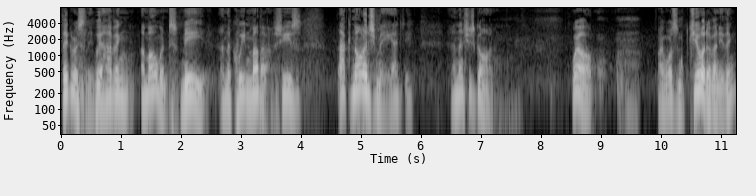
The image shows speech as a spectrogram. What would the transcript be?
vigorously. We're having a moment, me and the Queen Mother. She's acknowledged me, and then she's gone. Well, I wasn't cured of anything.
